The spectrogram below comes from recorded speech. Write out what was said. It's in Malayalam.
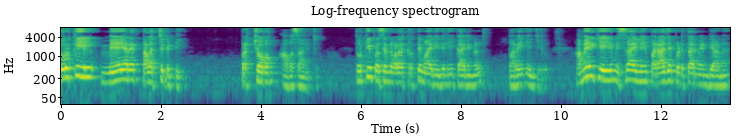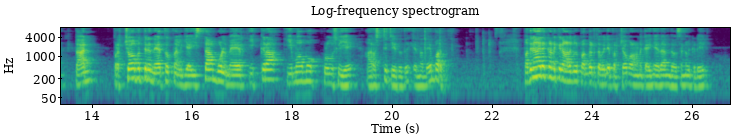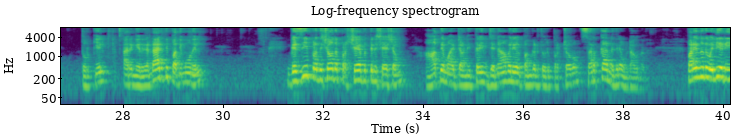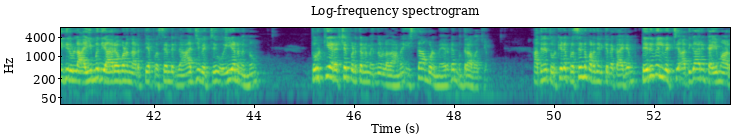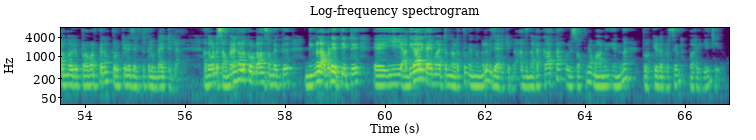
തുർക്കിയിൽ മേയറെ തളച്ചു കെട്ടി. പ്രക്ഷോഭം അവസാനിച്ചു. തുർക്കി പ്രസിഡന്റ് വളരെ കൃത്യമായ രീതിയിൽ ഈ കാര്യങ്ങൾ പറയുകയും ചെയ്തു. അമേരിക്കയെയും ഇസ്രായേലിനെയും പരാജയപ്പെടുത്താൻ വേണ്ടിയാണ് താൻ പ്രക്ഷോഭത്തിന് നേതൃത്വം നൽകിയ ഇസ്താംബുൾ മേയർ ഇക്ര ഇമോമോ ക്ലൂസിയെ അറസ്റ്റ് ചെയ്തത് എന്ന് അദ്ദേഹം പറഞ്ഞു. പതിനായിരക്കണക്കിന് ആളുകൾ പങ്കെടുത്ത വലിയ പ്രക്ഷോഭമാണ് കഴിഞ്ഞ ഏതാനും ദിവസങ്ങൾക്കിടയിൽ തുർക്കിയിൽ അരങ്ങേറിയത്. രണ്ടായിരത്തി പതിമൂന്നിൽ ഗസി പ്രതിഷേധ പ്രക്ഷേപത്തിന് ശേഷം ആദ്യമായിട്ടാണ് ഇത്രയും ജനാവലികൾ പങ്കെടുത്ത ഒരു പ്രക്ഷോഭം സർക്കാരിനെതിരെ ഉണ്ടാകുന്നത്. പറയുന്നത് വലിയ രീതിയിലുള്ള അഴിമതി ആരോപണം നടത്തിയ പ്രസിഡന്റ് രാജിവെച്ച് ഒഴിയണമെന്നും തുർക്കിയെ രക്ഷപ്പെടുത്തണം എന്നുള്ളതാണ് ഇസ്താംബുൾ മേയറുടെ മുദ്രാവാക്യം. അതിന് തുർക്കിയുടെ പ്രസിഡന്റ് പറഞ്ഞിരിക്കുന്ന കാര്യം തെരുവിൽ വെച്ച് അധികാരം കൈമാറുന്ന ഒരു പ്രവർത്തനം തുർക്കിയുടെ ചരിത്രത്തിൽ ഉണ്ടായിട്ടില്ല. അതുകൊണ്ട് സമരങ്ങളൊക്കെ ഉണ്ടാകുന്ന സമയത്ത് നിങ്ങൾ അവിടെ എത്തിയിട്ട് ഈ അധികാര കൈമാറ്റം നടത്തും എന്ന് നിങ്ങൾ വിചാരിക്കേണ്ട. അത് നടക്കാത്ത ഒരു സ്വപ്നമാണ് എന്ന് തുർക്കിയുടെ പ്രസിഡന്റ് പറയുകയും ചെയ്തു.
